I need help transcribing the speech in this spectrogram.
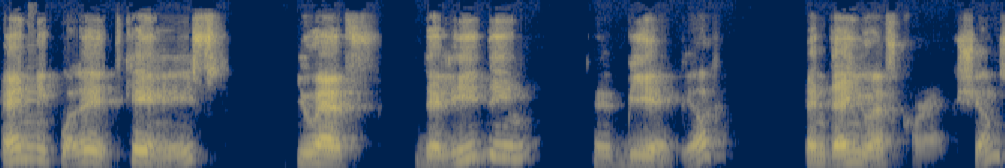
n equal 8 case, you have the leading uh, behavior, and then you have corrections,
